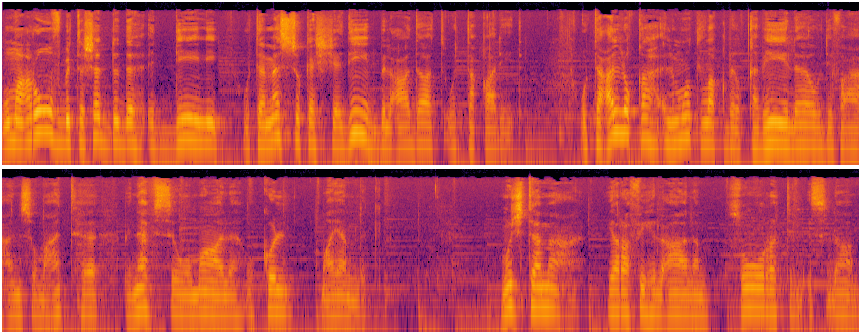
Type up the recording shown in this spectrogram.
ومعروف بتشدده الديني وتمسكه الشديد بالعادات والتقاليد. وتعلقه المطلق بالقبيلة ودفاع عن سمعتها بنفسه وماله وكل ما يملك. مجتمع يرى فيه العالم صورة الإسلام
